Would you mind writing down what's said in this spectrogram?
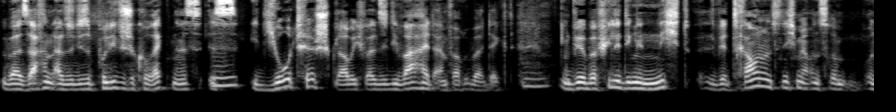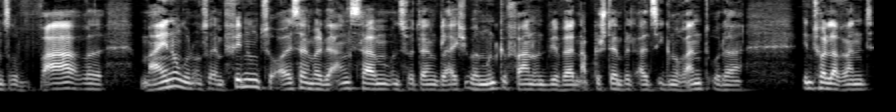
über Sachen, also diese politische Korrektness ist Mhm. idiotisch, glaube ich, weil sie die Wahrheit einfach überdeckt. Und wir über viele Dinge nicht, wir trauen uns nicht mehr unsere, unsere wahre Meinung und unsere Empfindung zu äußern, weil wir Angst haben, uns wird dann gleich über den Mund gefahren und wir werden abgestempelt als ignorant oder intolerant.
